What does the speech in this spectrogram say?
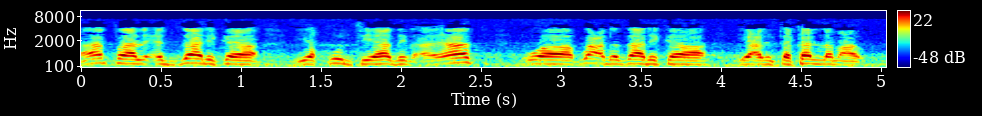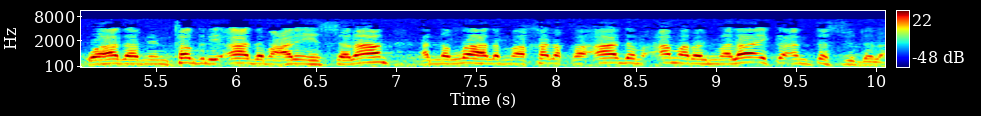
آه فلذلك يقول في هذه الآيات وبعد ذلك يعني تكلم وهذا من فضل آدم عليه السلام أن الله لما خلق آدم أمر الملائكة أن تسجد له.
